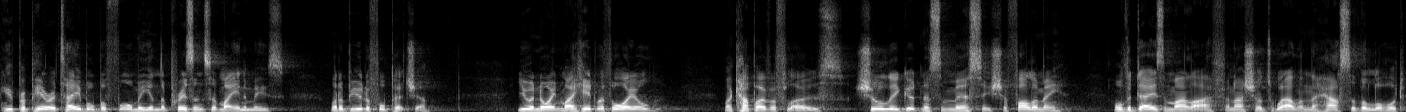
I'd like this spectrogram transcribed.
You prepare a table before me in the presence of my enemies. What a beautiful picture. You anoint my head with oil, my cup overflows. Surely goodness and mercy shall follow me all the days of my life, and I shall dwell in the house of the Lord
